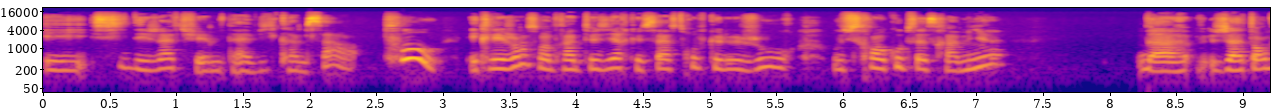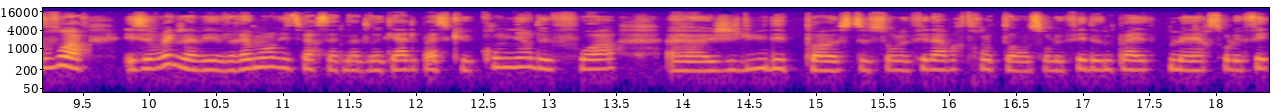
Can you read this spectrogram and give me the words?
Et si déjà tu aimes ta vie comme ça, pouh, et que les gens sont en train de te dire que ça se trouve que le jour où tu seras en couple, ça sera mieux, bah, j'attends de voir. Et c'est vrai que j'avais vraiment envie de faire cette note vocale parce que combien de fois euh, j'ai lu des posts sur le fait d'avoir 30 ans, sur le fait de ne pas être mère, sur le fait...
